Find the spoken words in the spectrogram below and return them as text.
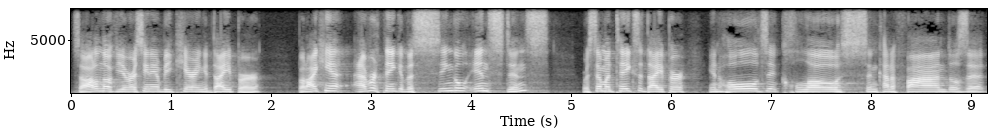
So I don't know if you've ever seen anybody carrying a diaper, but I can't ever think of a single instance where someone takes a diaper and holds it close and kind of fondles it.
